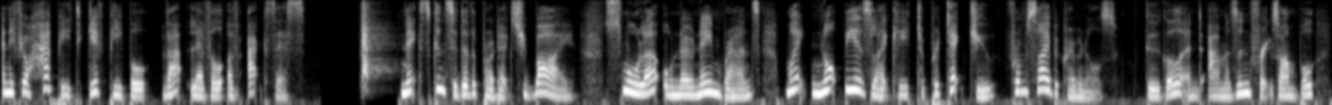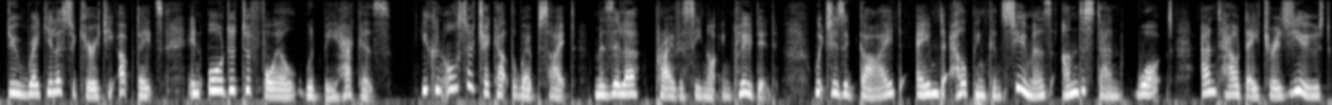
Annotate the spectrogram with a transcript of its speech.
and if you're happy to give people that level of access Next, consider the products you buy. Smaller or no name brands might not be as likely to protect you from cybercriminals. Google and Amazon, for example, do regular security updates in order to foil would be hackers. You can also check out the website Mozilla Privacy Not Included, which is a guide aimed at helping consumers understand what and how data is used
